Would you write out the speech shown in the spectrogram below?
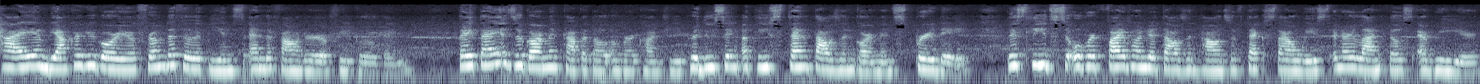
Hi, I'm Bianca Gregorio from the Philippines and the founder of Free Clothing. Taytay is the garment capital of our country, producing at least 10,000 garments per day. This leads to over 500,000 pounds of textile waste in our landfills every year,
